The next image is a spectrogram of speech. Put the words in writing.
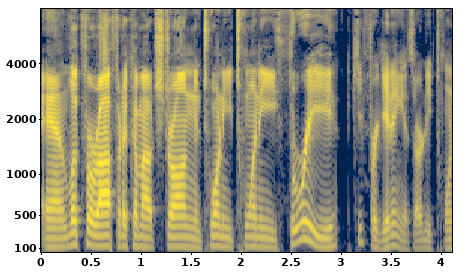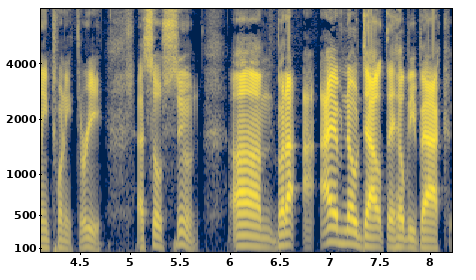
And look for Rafa to come out strong in 2023. I keep forgetting it's already 2023. That's so soon. Um, but I, I, have no doubt that he'll be back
